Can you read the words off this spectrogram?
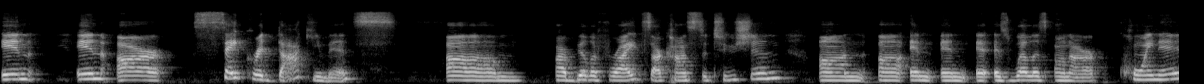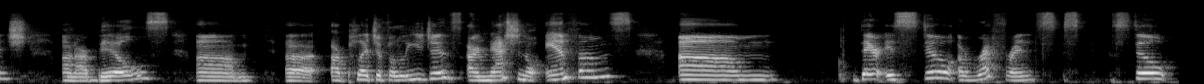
in in our sacred documents, um, our Bill of Rights, our Constitution, on uh, and and as well as on our coinage, on our bills, um, uh, our Pledge of Allegiance, our national anthems. Um, there is still a reference, still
